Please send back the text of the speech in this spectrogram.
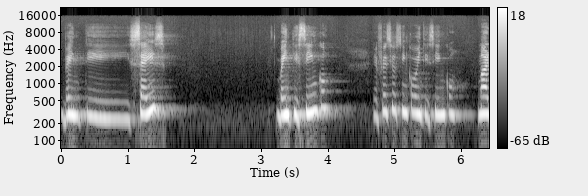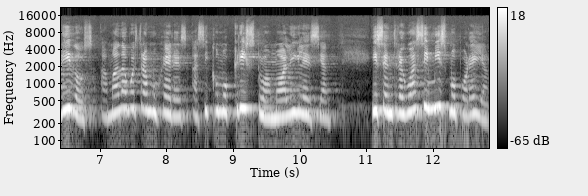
26 25, Efesios 5, 25. Maridos, amad a vuestras mujeres, así como Cristo amó a la iglesia y se entregó a sí mismo por ella,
